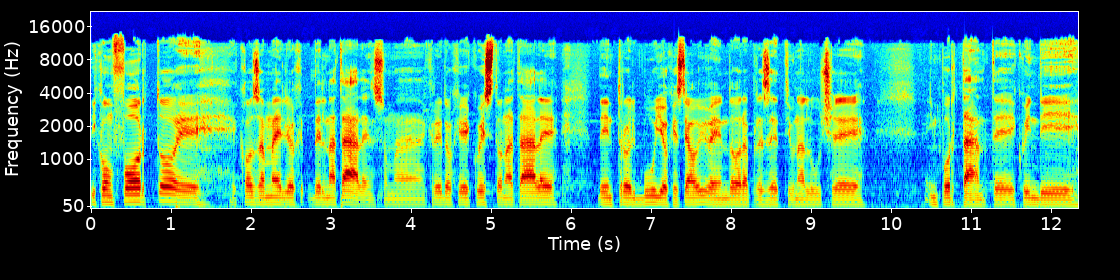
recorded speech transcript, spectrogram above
di conforto e, e, cosa meglio del Natale. Insomma, credo che questo Natale, dentro il buio che stiamo vivendo, rappresenti una luce importante e quindi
